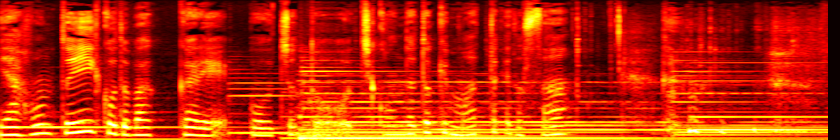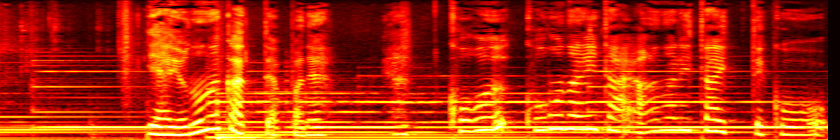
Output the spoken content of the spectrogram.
いやほんといいことばっかりこうちょっと落ち込んだ時もあったけどさ。いや世の中ってやっぱねいやこうこうなりたいああなりたいってこ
